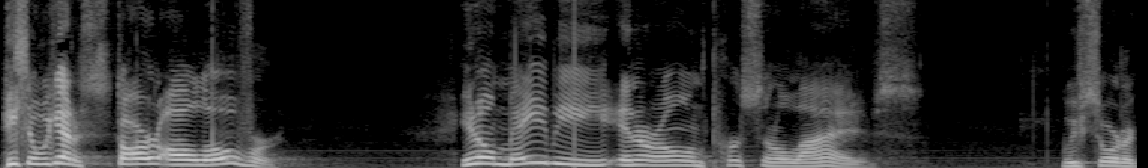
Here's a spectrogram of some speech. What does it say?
He said, We got to start all over. You know, maybe in our own personal lives, we've sort of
